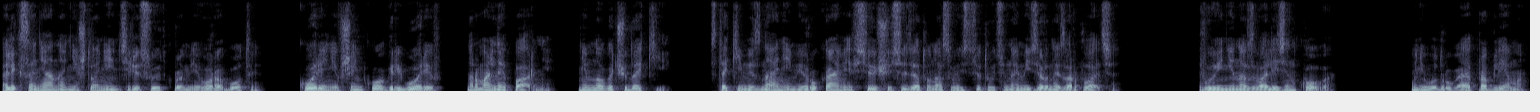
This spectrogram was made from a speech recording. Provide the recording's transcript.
Алексаняна ничто не интересует, кроме его работы. Коренев, Шенько, Григорьев – нормальные парни, немного чудаки. С такими знаниями и руками все еще сидят у нас в институте на мизерной зарплате. Вы не назвали Зенкова. У него другая проблема.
